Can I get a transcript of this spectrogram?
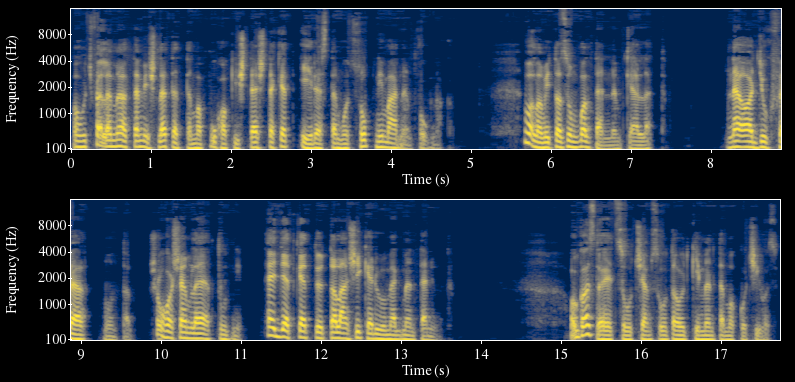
Ahogy felemeltem és letettem a puha kis testeket, éreztem, hogy szopni már nem fognak. Valamit azonban tennem kellett. Ne adjuk fel, mondtam. Soha sem lehet tudni. Egyet-kettőt talán sikerül megmentenünk. A gazda egy szót sem szólt, ahogy kimentem a kocsihoz.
